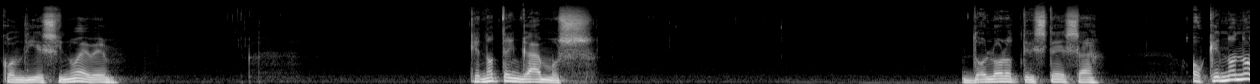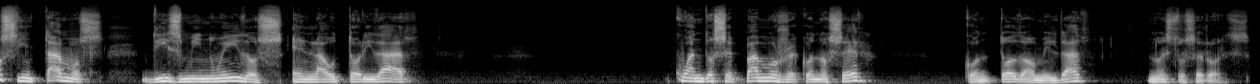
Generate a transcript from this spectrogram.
con 19, que no tengamos dolor o tristeza, o que no nos sintamos disminuidos en la autoridad cuando sepamos reconocer con toda humildad nuestros errores.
